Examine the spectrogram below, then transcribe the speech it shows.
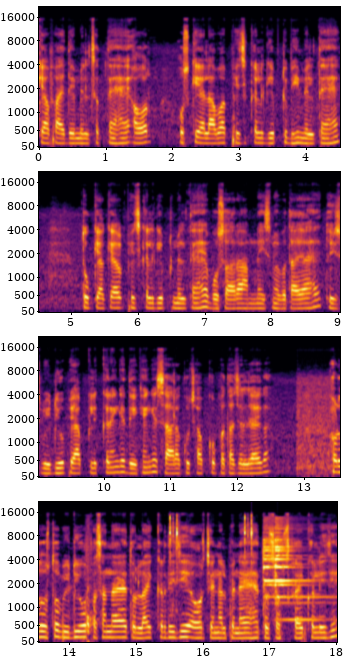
क्या फ़ायदे मिल सकते हैं? और उसके अलावा फ़िज़िकल गिफ्ट भी मिलते हैं। तो क्या क्या फ़िज़िकल गिफ्ट मिलते हैं? वो सारा हमने इसमें बताया है। तो इस वीडियो पे आप क्लिक करेंगे, देखेंगे, सारा कुछ आपको पता चल जाएगा। और दोस्तों, वीडियो पसंद आया है तो लाइक कर दीजिए और चैनल पर नए हैं तो सब्सक्राइब कर लीजिए।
